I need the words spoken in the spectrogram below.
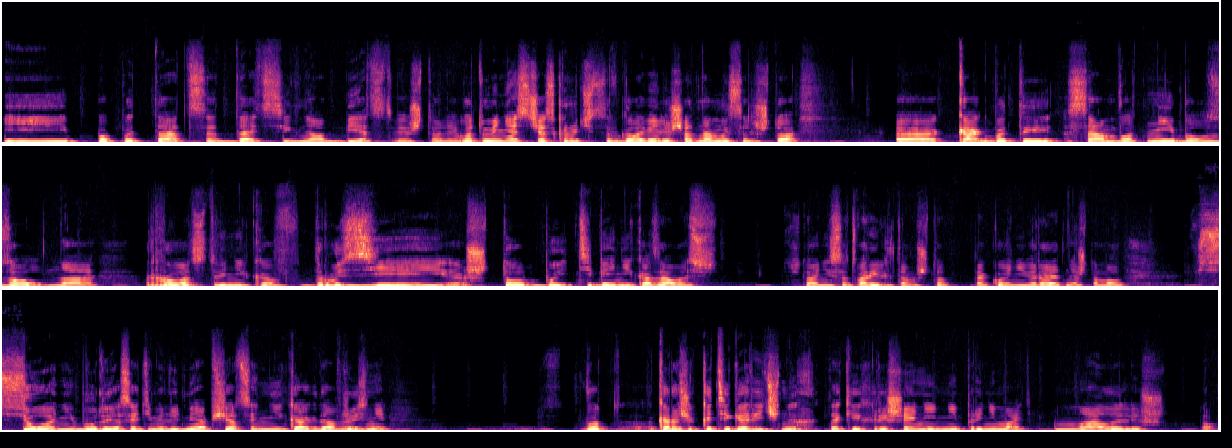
и попытаться дать сигнал бедствия, что ли. Вот у меня сейчас крутится в голове лишь одна мысль, что э, как бы ты сам вот ни был зол на родственников, друзей, чтобы тебе не казалось, что они сотворили там что-то такое невероятное, что, мол, все, не буду я с этими людьми общаться никогда в жизни. Вот, короче, категоричных таких решений не принимать. Мало ли что.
